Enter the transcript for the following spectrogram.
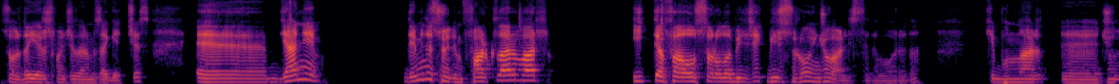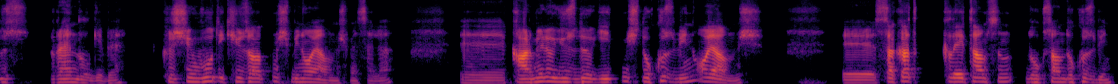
Sonra da yarışmacılarımıza geçeceğiz. Eee, yani demin de söyledim, farklar var. İlk defa All-Star olabilecek bir sürü oyuncu var listede bu arada. Ki bunlar e, Julius Randle gibi. Christian Wood 260 bin oy almış mesela. E, Carmelo %79 bin oy almış. E, sakat Clay Thompson 99 bin.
